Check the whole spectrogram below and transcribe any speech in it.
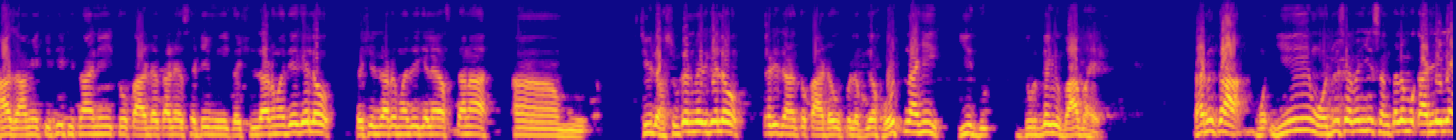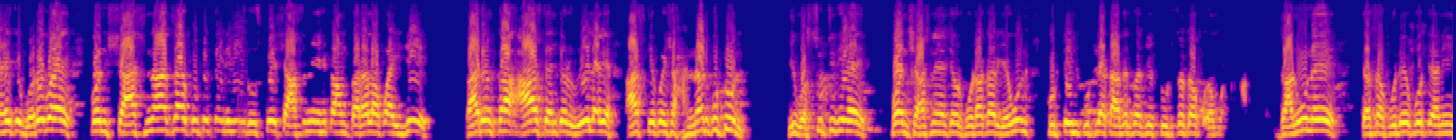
आज आम्ही किती ठिकाणी तो कार्ड काढण्यासाठी मी तहसीलदारमध्ये गेलो. तहसीलदारमध्ये गेले असताना सिव्हिल हॉस्पिटलमध्ये गेलो तरी त्यांना तो कार्ड उपलब्ध होत नाही. ही दुर्दैवी बाब आहे. कारण का ही मोदी साहेबांनी जी संकल्प काढलेली आहे ते बरोबर आहे पण शासनाचा कुठेतरी हे नुसते हे काम करायला पाहिजे. कारण का आज त्यांच्यावर वेळ आहे आज ते पैसे हाणणार कुठून? ही वस्तुस्थिती आहे. पण शासन याच्यावर पुढाकार घेऊन कुठेही कुठल्या कागदपत्राची पूर्तता जाणू नये त्याचा पुरेपूर त्यांनी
